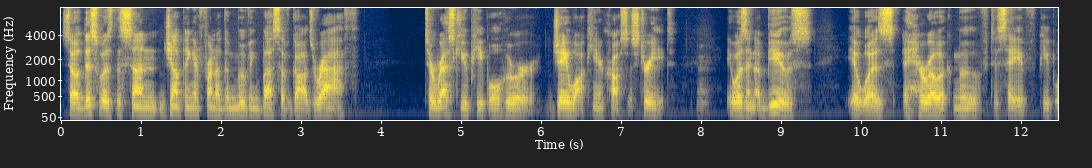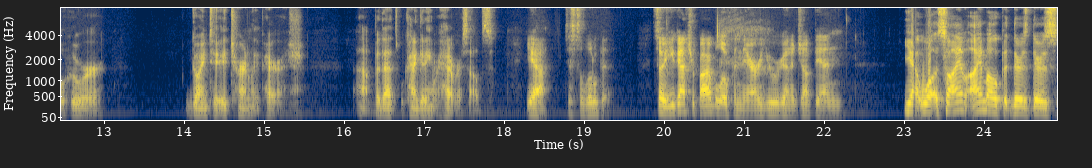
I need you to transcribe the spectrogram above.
So this was the Son jumping in front of the moving bus of God's wrath to rescue people who were jaywalking across the street. Hmm. It wasn't abuse, it was a heroic move to save people who were going to eternally perish. Uh, but that's kind of getting ahead of ourselves. Yeah. Just a little bit. So you got your Bible open there. You were going to jump in. Yeah, well, so I'm I'm open. There's there's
